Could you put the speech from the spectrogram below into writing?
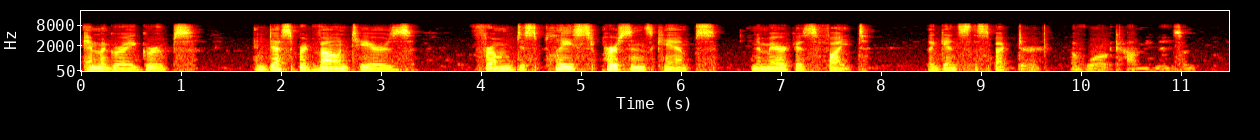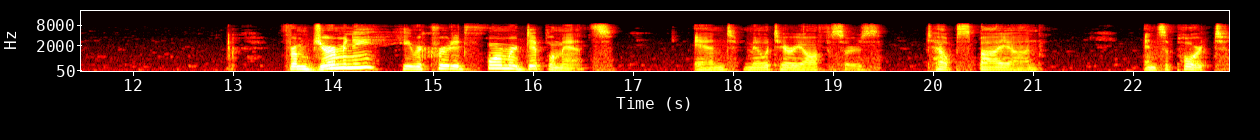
emigre groups and desperate volunteers from displaced persons camps in America's fight against the specter of world communism. From Germany, he recruited former diplomats and military officers to help spy on and support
